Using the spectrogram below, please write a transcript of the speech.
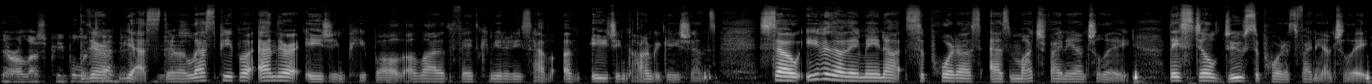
there are less people There, attending. yes, there are less people, and there are aging people. A lot of the faith communities have uh, aging congregations. So even though they may not support us as much financially, they still do support us financially.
